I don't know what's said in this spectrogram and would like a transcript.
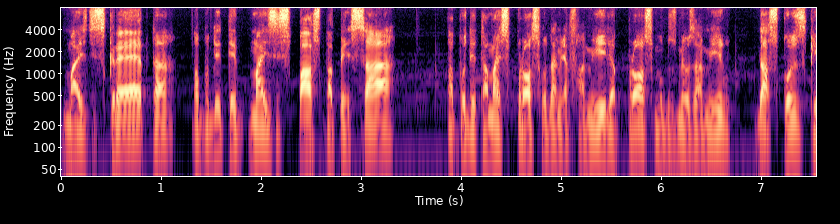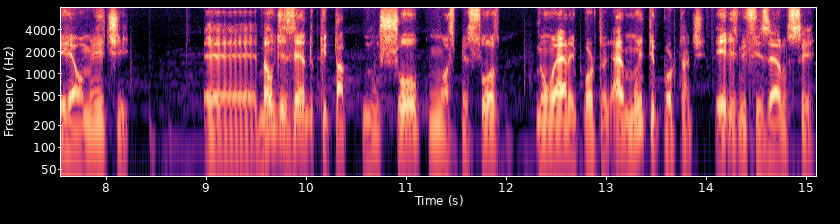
mais discreta, para poder ter mais espaço para pensar, para poder estar tá mais próximo da minha família, próximo dos meus amigos, das coisas que realmente. É, não dizendo que tá no show com as pessoas não era importante, era muito importante. Eles me fizeram ser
